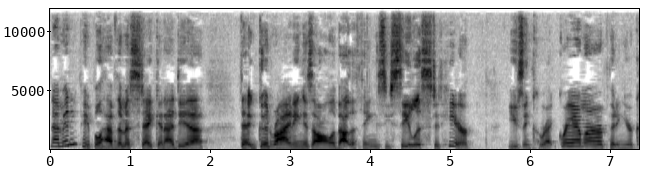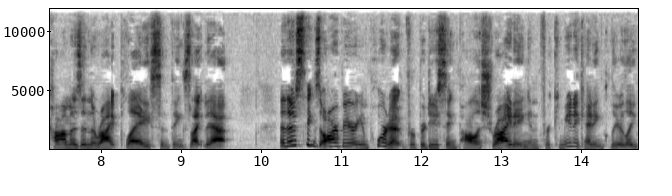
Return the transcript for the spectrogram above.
Now, many people have the mistaken idea that good writing is all about the things you see listed here using correct grammar, putting your commas in the right place, and things like that. Now, those things are very important for producing polished writing and for communicating clearly,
